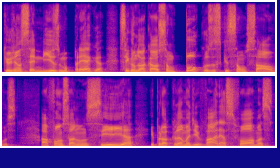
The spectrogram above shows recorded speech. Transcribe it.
que o jansenismo prega, segundo a qual são poucos os que são salvos, Afonso anuncia e proclama de várias formas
